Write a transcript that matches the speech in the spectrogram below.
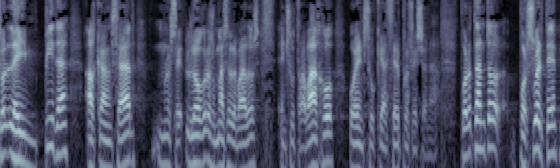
eso le impida alcanzar logros más elevados en su trabajo o en su quehacer profesional. Por lo tanto, por suerte,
